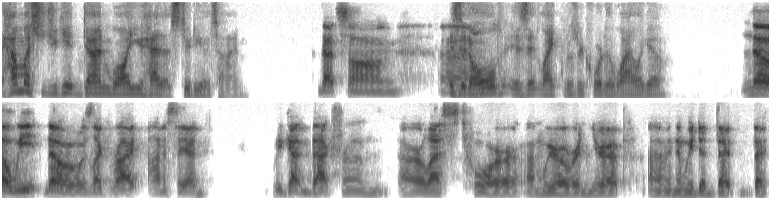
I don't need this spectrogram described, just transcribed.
how much did you get done while you had that studio time? That song. Um, is it um, old? Is it like was recorded a while ago? No, we no. It was like right. Honestly, I'd we gotten back from our last tour. Um, we were over in Europe, um, and then we did the the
